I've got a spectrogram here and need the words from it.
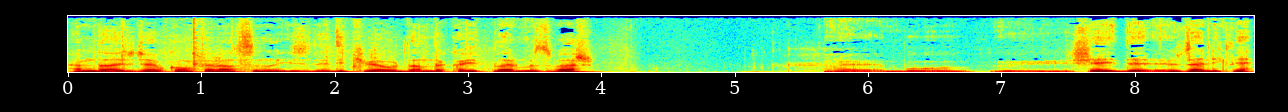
Hem de ayrıca konferansını izledik ve oradan da kayıtlarımız var. E, bu e, şeyde özellikle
